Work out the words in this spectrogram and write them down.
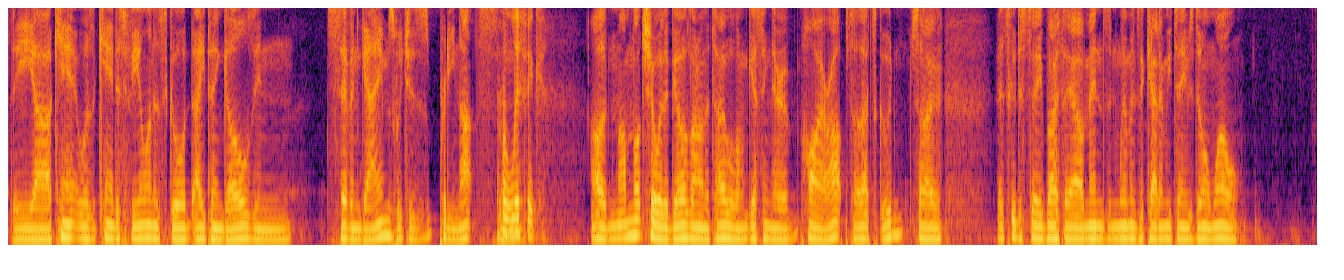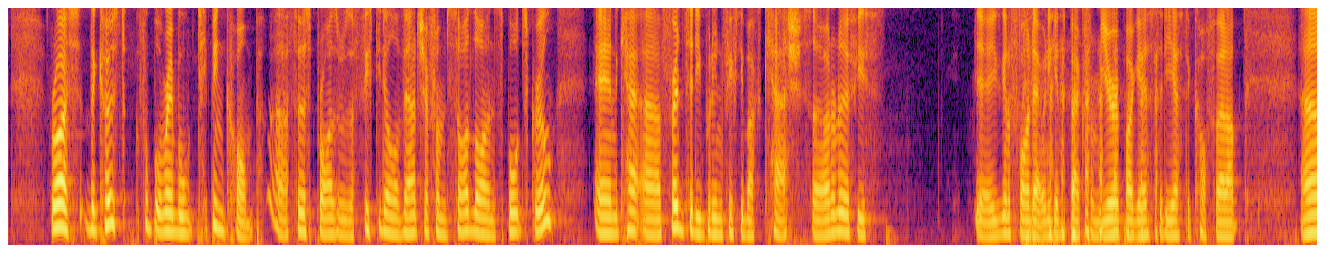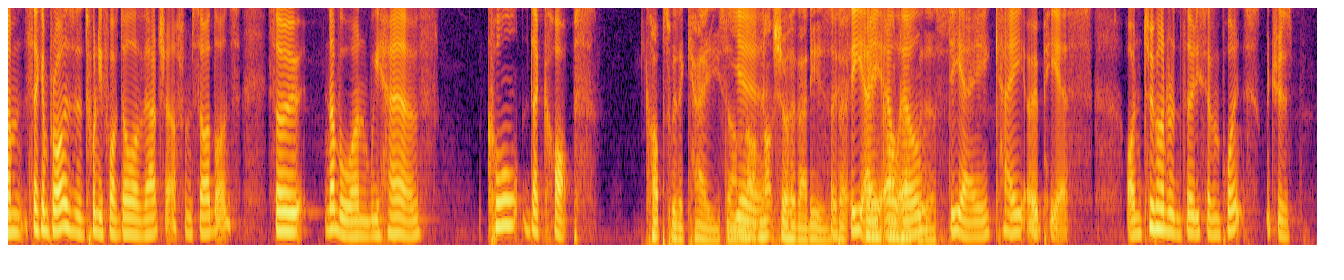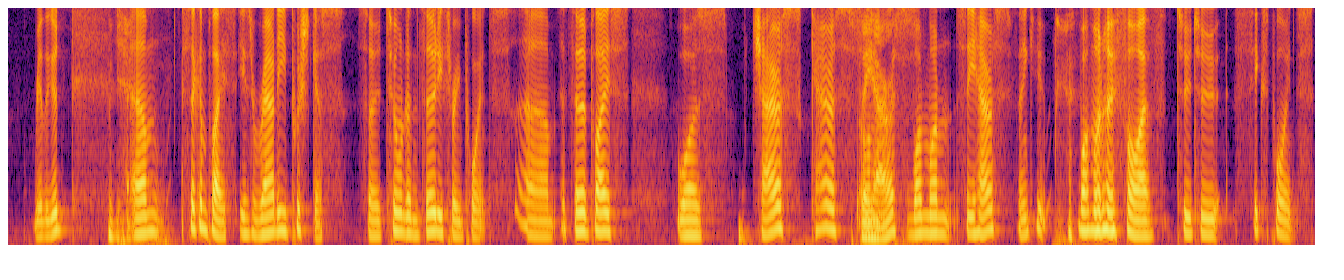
The uh, Can- was it Candice Phelan has scored eighteen goals in seven games, which is pretty nuts. Prolific. I'm I'm not sure where the girls are on the table, but I'm guessing they're higher up, so that's good. So it's good to see both our men's and women's academy teams doing well. Right, the Coast Football Ramble tipping comp. Uh, first prize was a fifty dollar voucher from Sideline Sports Grill, and ca- uh, Fred said he put in fifty bucks cash. So I don't know if he's, yeah, he's going to find out when he gets back from Europe. I guess that he has to cough that up. Um, second prize is a twenty five dollar voucher from Sidelines. So number one, we have Call the Cops. Cops with a K, so I'm, Yeah. not, not sure who that is. So but C get in A L contact L with us. D A K O P S on 237 points, which is really good. Um, second place is Rowdy Pushkas, so 233 points. Um, and third place was Charis, Charis. C on Harris. One one C Harris, thank you. one one oh five two two six points.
